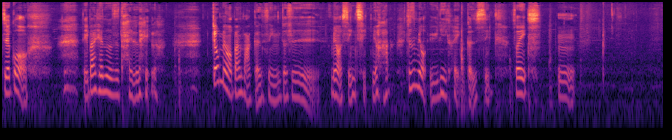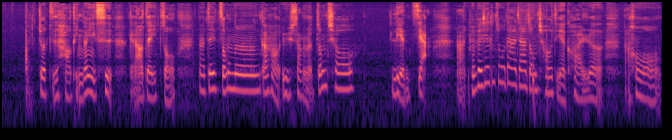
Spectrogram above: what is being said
结果 礼拜天真的是太累了，就没有办法更新，就是没有心情，没有，就是没有余力可以更新，所以嗯，就只好停更一次，改到这一周。那这一周呢，刚好遇上了中秋连假啊，菲菲先祝大家中秋节快乐，然后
